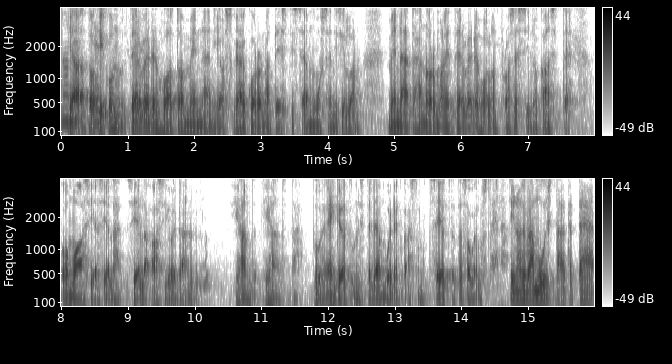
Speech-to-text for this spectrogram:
no niin, ja toki yes. kun terveydenhuoltoon mennään, niin jos käy koronatestissä ja muussa, niin silloin mennään tähän normaalin terveydenhuollon prosessiin, joka on sitten oma asia. Siellä, siellä asioidaan ihan, ihan tota, henkilötunnisteiden ja muiden kanssa, mutta se ei ole tätä sovellusta enää. Siinä on hyvä muistaa, että tämä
